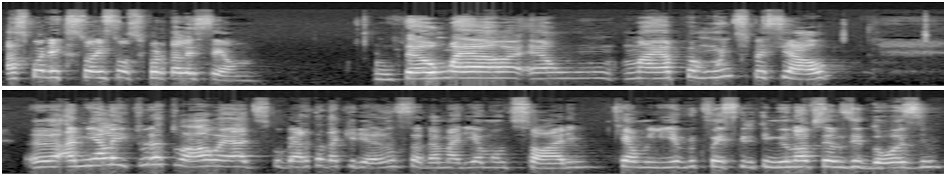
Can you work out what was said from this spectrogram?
as conexões estão se fortalecendo. Então, é, é um, uma época muito especial. Uh, a minha leitura atual é A Descoberta da Criança, da Maria Montessori, que é um livro que foi escrito em 1912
